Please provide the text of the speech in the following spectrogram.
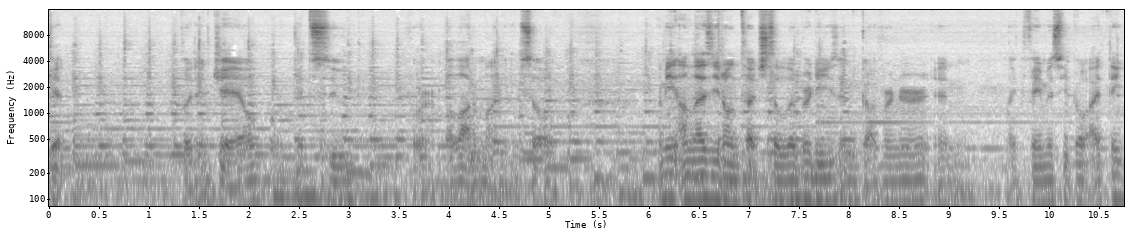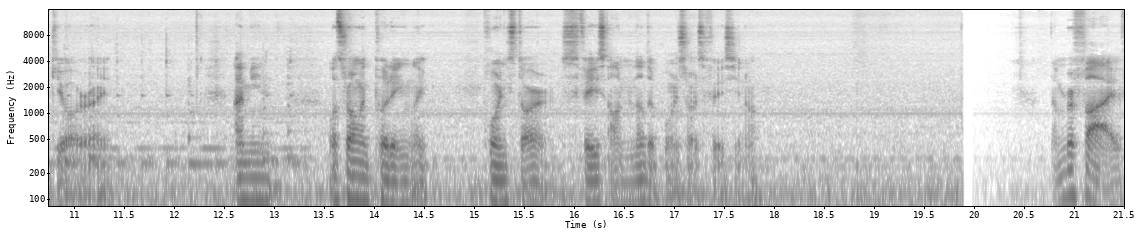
get put in jail, get sued for a lot of money. So, I mean, unless you don't touch celebrities and governor and like famous people, I think you're alright. I mean, what's wrong with putting like porn star's face on another porn star's face, you know? Number five.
